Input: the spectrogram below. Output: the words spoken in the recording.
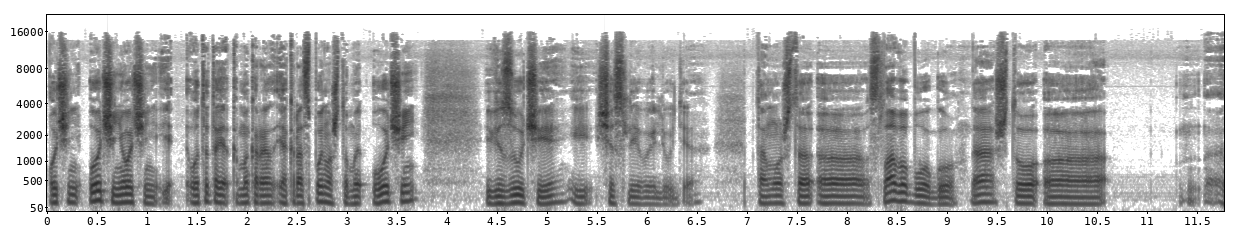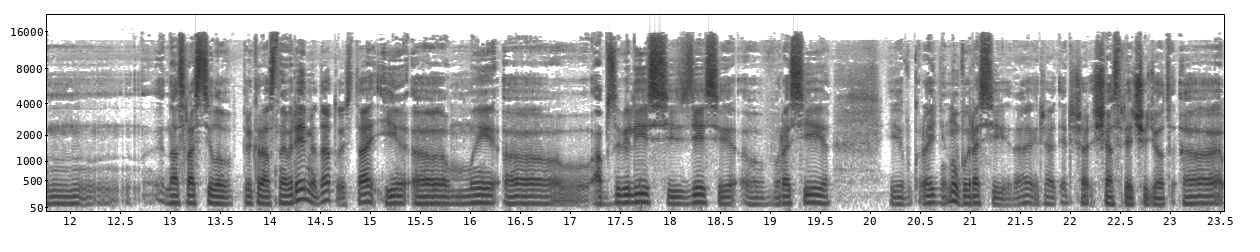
очень, очень, очень, вот это я как раз понял, что мы очень везучие и счастливые люди. Потому что, э, слава Богу, да, что э, нас растило прекрасное время, да, то есть, да, и э, мы э, обзавелись и здесь, и в России, и в Украине, ну, в России, да, сейчас речь идет, э,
